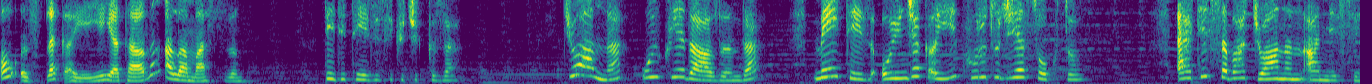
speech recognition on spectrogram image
O ıslak ayıyı yatağına alamazsın. Dedi teyzesi küçük kıza. Joanna uykuya daldığında May teyze oyuncak ayıyı kurutucuya soktu. Ertesi sabah Joanna'nın annesi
